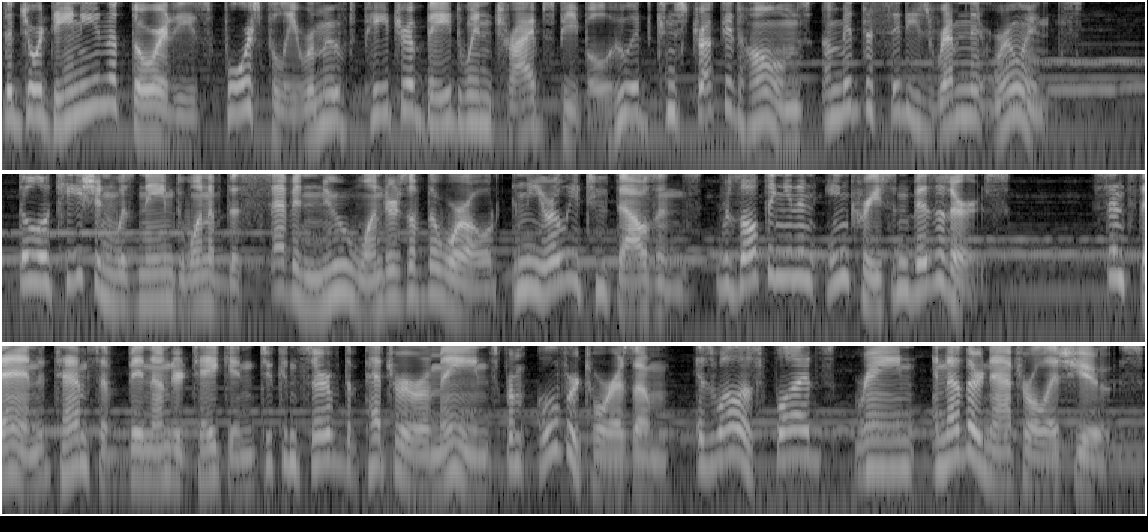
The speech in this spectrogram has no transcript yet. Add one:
the Jordanian authorities forcefully removed Petra Bedouin tribespeople who had constructed homes amid the city's remnant ruins. The location was named one of the seven new wonders of the world in the early 2000s, resulting in an increase in visitors. Since then, attempts have been undertaken to conserve the Petra remains from over-tourism, as well as floods, rain, and other natural issues.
